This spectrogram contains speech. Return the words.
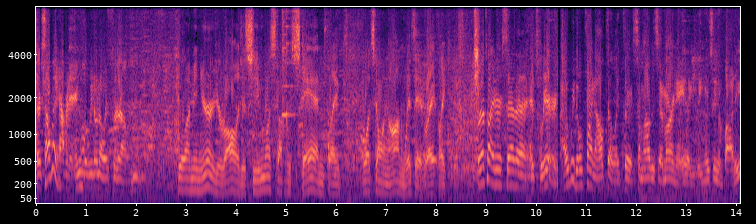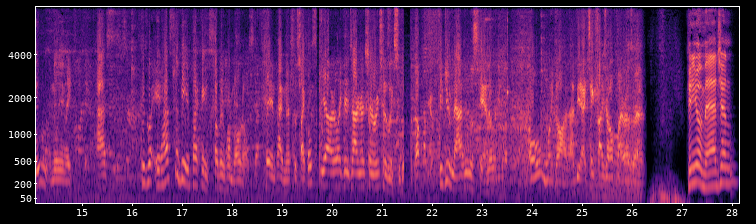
There's something happening, but we don't know what to figure out. Well, I mean, you're a urologist, so you must understand like what's going on with it, right? Like, But that's why I understand that it's weird. I hope we don't find out that like the, somehow this mRNA like lingers in the body and then it like has because what it has to be impacting something hormonal stuff to impact menstrual cycles. Yeah, or like the entire next generation is like super fucked up. Could you imagine the scandal? Oh my god! I mean, I take Pfizer off my resume. Can you imagine?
